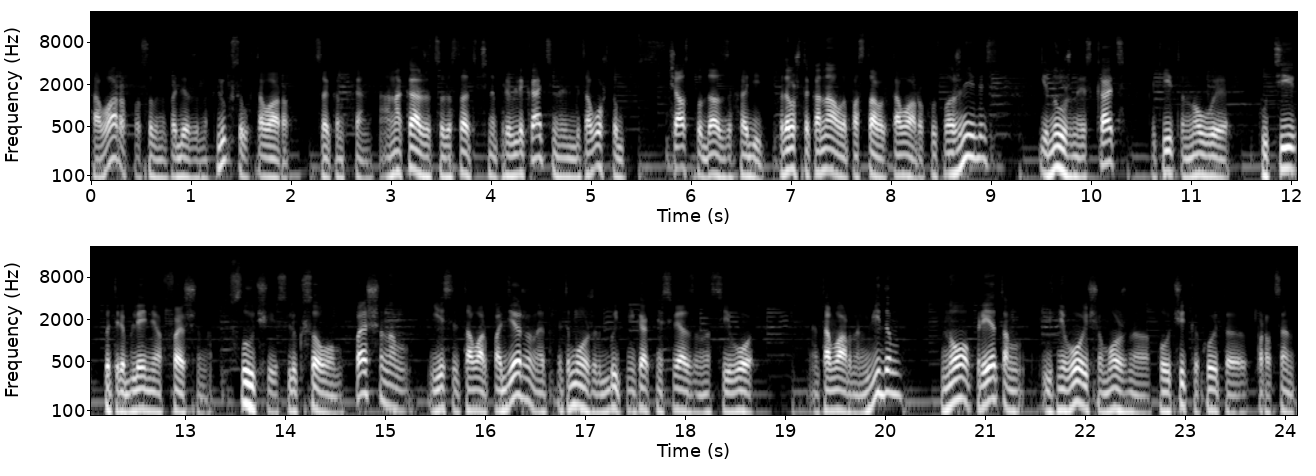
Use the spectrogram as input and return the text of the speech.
товаров, особенно поддержанных люксовых товаров second-hand, она кажется достаточно привлекательной для того, чтобы сейчас туда заходить. Потому что каналы поставок товаров усложнились, и нужно искать какие-то новые пути потребления фэшена. В случае с люксовым фэшеном, если товар поддержан, это может быть никак не связано с его товарным видом, но при этом из него еще можно получить какой-то процент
